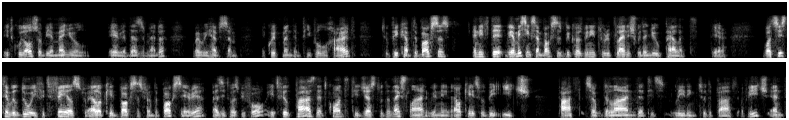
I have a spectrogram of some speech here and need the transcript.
it could also be a manual area, doesn't matter, where we have some equipment and people hired to pick up the boxes. And if the, we are missing some boxes because we need to replenish with a new pallet there. What system will do if it fails to allocate boxes from the box area, as it was before, it will pass that quantity just to the next line, when in our case will be each path, so the line that is leading to the path of each and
